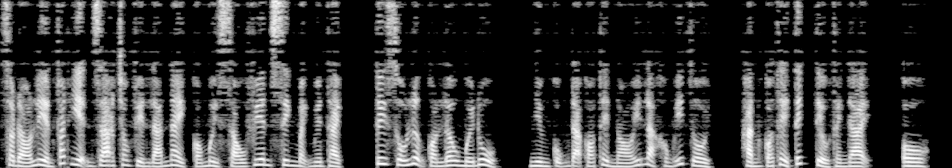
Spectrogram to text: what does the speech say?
sau đó liền phát hiện ra trong phiến lá này có 16 viên sinh mệnh nguyên thạch. Tuy số lượng còn lâu mới đủ, nhưng cũng đã có thể nói là không ít rồi. Hắn có thể tích tiểu thành đại. Ồ,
